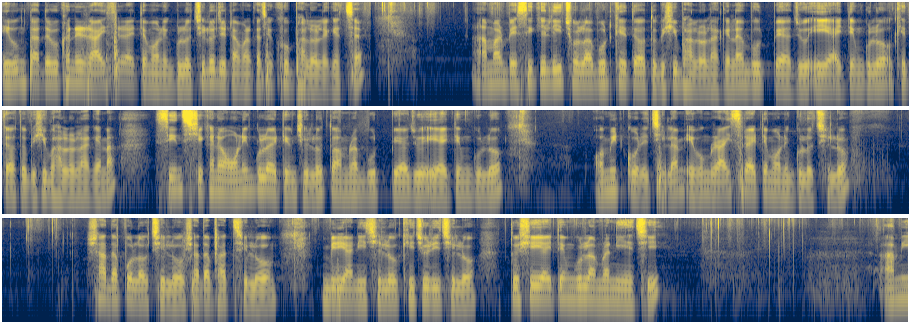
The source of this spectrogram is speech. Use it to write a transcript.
এবং তাদের ওখানে রাইসের আইটেম অনেকগুলো ছিল, যেটা আমার কাছে খুব ভালো লেগেছে। আমার বেসিক্যালি ছোলা বুট খেতে অত বেশি ভালো লাগে না, বুট, পেঁয়াজু, এই আইটেমগুলো খেতে অত বেশি ভালো লাগে না। সিন্স সেখানে অনেকগুলো আইটেম ছিল, তো আমরা বুট, পেঁয়াজু, এই আইটেমগুলো অমিট করেছিলাম এবং রাইসের আইটেম অনেকগুলো ছিল। সাদা পোলাও ছিল, সাদা ভাত ছিল, বিরিয়ানি ছিল, খিচুড়ি ছিল, তো সেই আইটেমগুলো আমরা নিয়েছি। আমি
